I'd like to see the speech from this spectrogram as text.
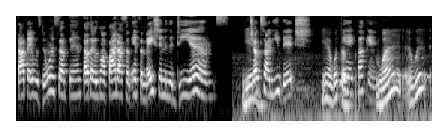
thought they was doing something. Thought they was gonna find out some information in the DMs. Yeah. Jokes on you, bitch. Yeah, what the? ain't fucking. What? What?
